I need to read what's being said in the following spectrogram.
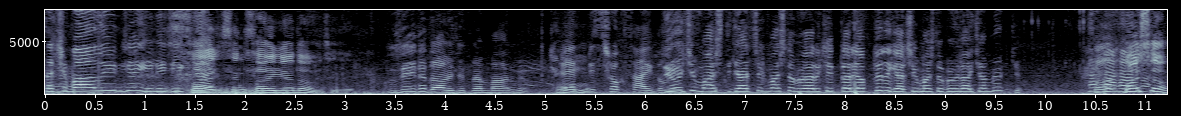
Saçı bağlayınca yenecekler. Say, seni saygıya davet ediyorum. Kuzey'i de davet et ben bağırmıyorum. Tamam Evet mı? biz çok saygılıyız. Diyor ki maçta gerçek maçta böyle hareketler yaptı da gerçek maçta böyle hakem yok ki. Sa- başla.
